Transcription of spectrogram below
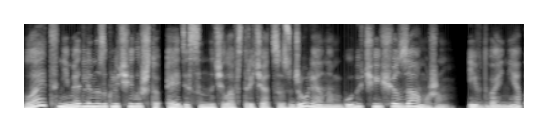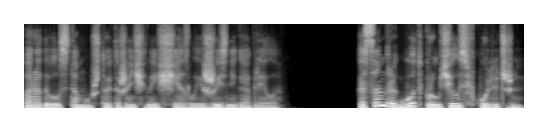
Блайт немедленно заключила, что Эдисон начала встречаться с Джулианом, будучи еще замужем, и вдвойне порадовалась тому, что эта женщина исчезла из жизни Габриэла. Кассандра год проучилась в колледже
